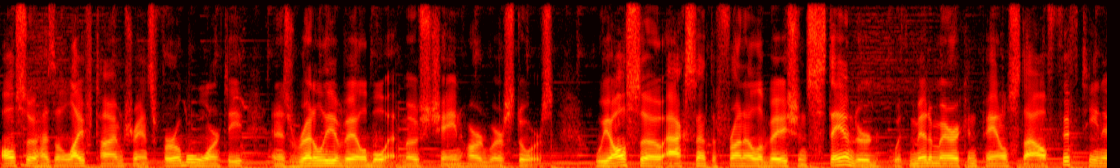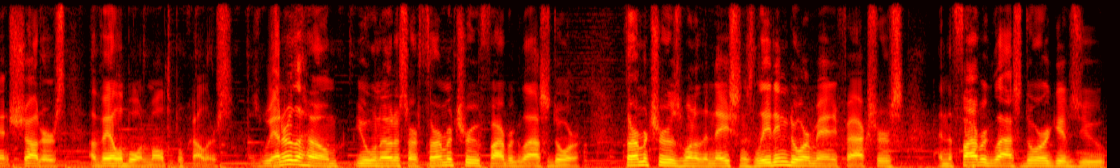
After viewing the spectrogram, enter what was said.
also has a lifetime transferable warranty, and is readily available at most chain hardware stores. We also accent the front elevation standard with Mid-American panel style 15 inch shutters available in multiple colors. As we enter the home, you will notice our Therma-Tru fiberglass door. Therma-Tru is one of the nation's leading door manufacturers and the fiberglass door gives you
